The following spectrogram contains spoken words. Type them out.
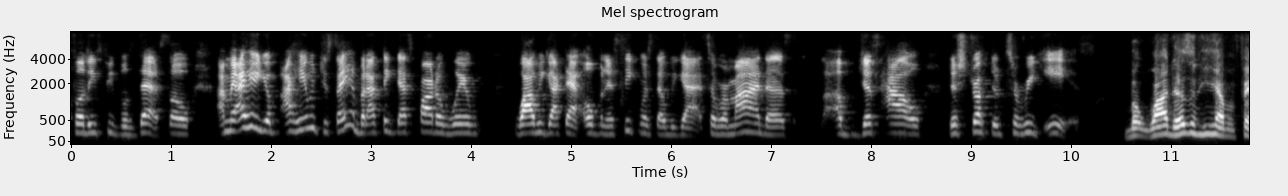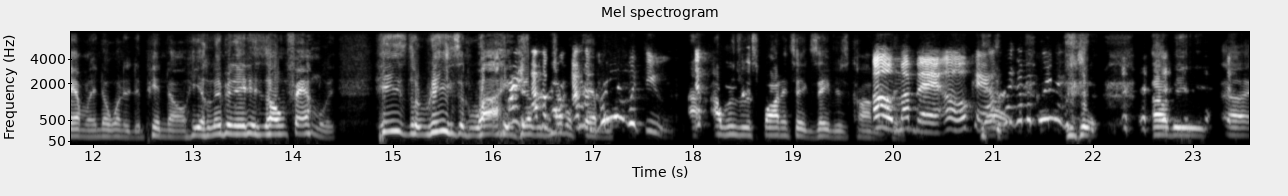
for these people's deaths. So, I mean, I hear you. I hear what you're saying, but I think that's part of where why we got that opening sequence that we got to remind us of just how destructive Tariq is. But why doesn't he have a family and no one to depend on? He eliminated his own family. He's the reason why he Right, doesn't I'm, have agree- a I'm family. agreeing with you. I, I was responding to Xavier's comment. Oh, there. my bad. Oh, okay. I was like, I'm agreeing with you. I mean, uh,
